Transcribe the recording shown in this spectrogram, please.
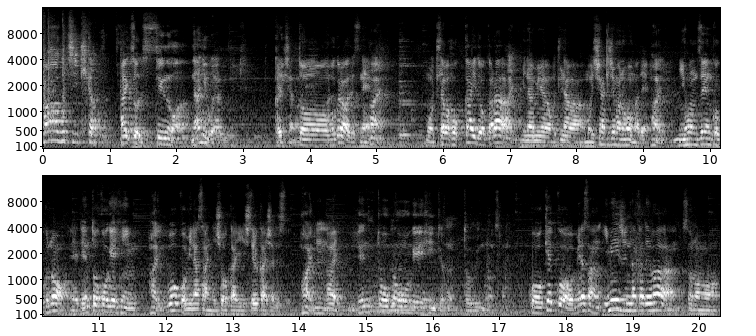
川口企画はい、そうです。ってい。うのは何をやるえ会社なんですか。っと僕らはですね、はい。もう北は北海道からはい。南は沖縄、もう石垣島の方まで、はい。日本全国のえー伝統工芸品はい。をこう皆さんに紹介している会社です。はい。うん。はい。伝統工芸品っていうのはどういうものなんですか？ね。こう結構皆さんイメージの中ではその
